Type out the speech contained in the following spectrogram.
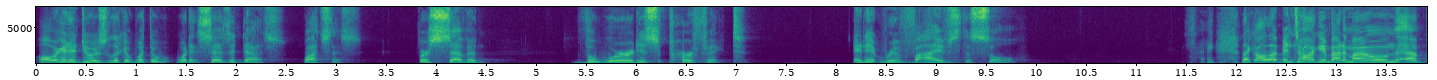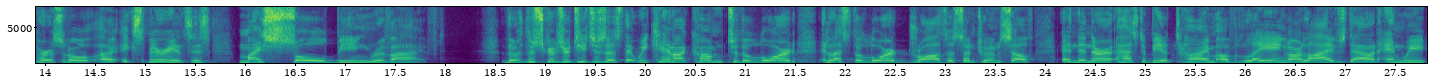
All we're going to do is look at what, the, what it says it does. Watch this. Verse 7 The word is perfect and it revives the soul. Like all I've been talking about in my own uh, personal uh, experience is my soul being revived. The, the scripture teaches us that we cannot come to the Lord unless the Lord draws us unto himself. And then there has to be a time of laying our lives down and we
